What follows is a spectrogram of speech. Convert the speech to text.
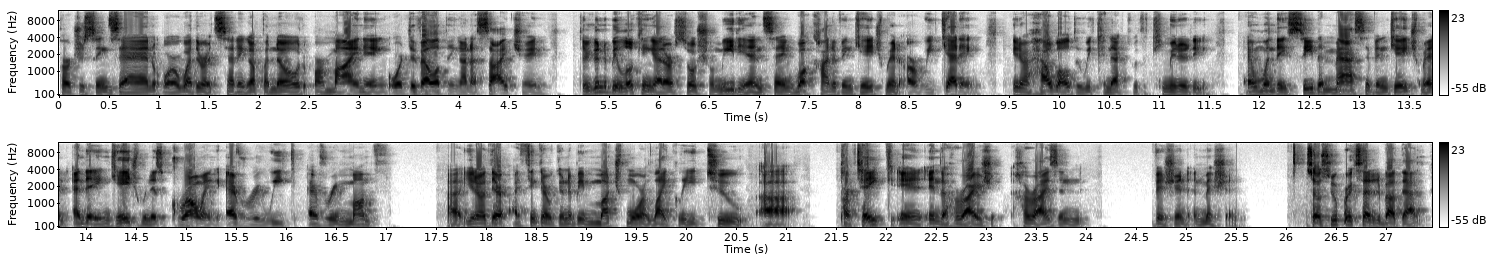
purchasing Zen or whether it's setting up a node or mining or developing on a sidechain, they're going to be looking at our social media and saying, what kind of engagement are we getting? You know, how well do we connect with the community? And when they see the massive engagement and the engagement is growing every week, every month, uh, you know, they're, I think they're going to be much more likely to uh, partake in, in the Horizon, Horizen vision and mission. So super excited about that.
